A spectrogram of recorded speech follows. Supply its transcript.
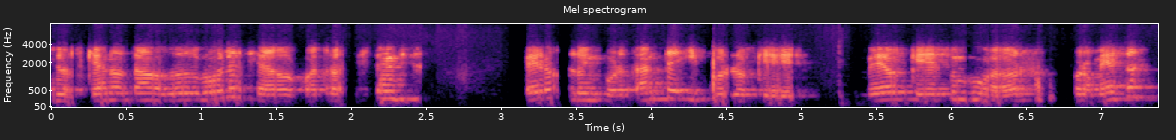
en los que ha anotado dos goles y ha dado cuatro asistencias. Pero lo importante y por lo que veo que es un jugador promesa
